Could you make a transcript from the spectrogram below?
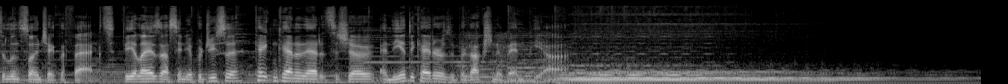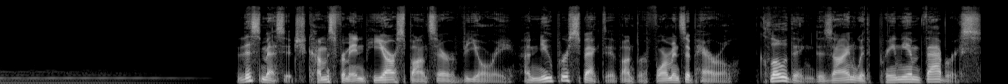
Dylan Sloan checked the facts. Viet Le is our senior producer, Kate Concannon edits the show, and The Indicator is a production of NPR. This message comes from NPR sponsor Vuori, a new perspective on performance apparel. Clothing designed with premium fabrics,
